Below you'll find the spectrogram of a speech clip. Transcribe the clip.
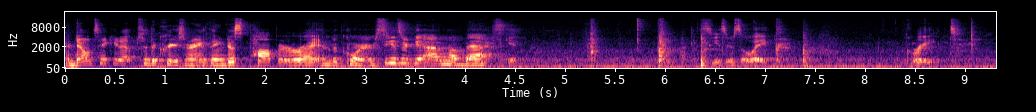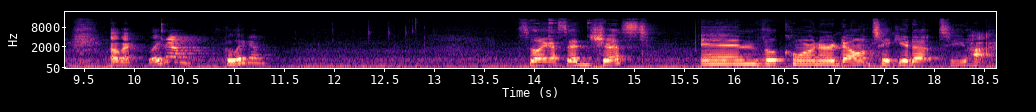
And don't take it up to the crease or anything. Just pop it right in the corner. Caesar, get out of my basket. Caesar's awake. Great. Okay, lay down. Go lay down. So like I said, just in the corner. Don't take it up too high.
